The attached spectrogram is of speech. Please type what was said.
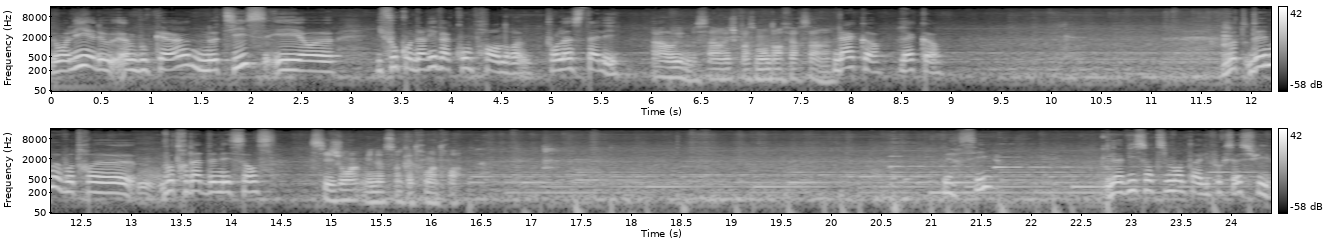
Et on lit un, un bouquin, une notice, et euh, il faut qu'on arrive à comprendre pour l'installer. Ah oui, ça, oui, je passe mon temps à faire ça. hein. D'accord, d'accord. Donnez-moi votre, euh, votre date de naissance. 6 juin 1983. Merci. La vie sentimentale, il faut que ça suive.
